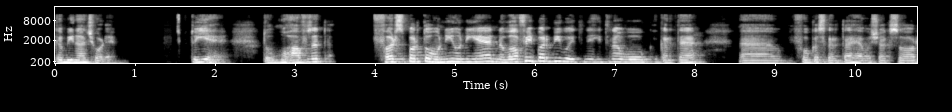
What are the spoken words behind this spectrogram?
कभी ना छोड़े। तो ये है। तो मुहाफजत फ़र्ज़ पर तो होनी होनी है, नवाफिल पर भी वो इतने, इतना वो करता है। फोकस करता है वो शख्स और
